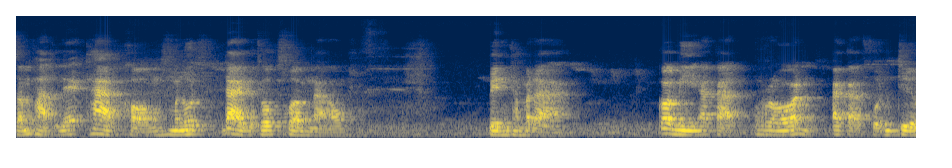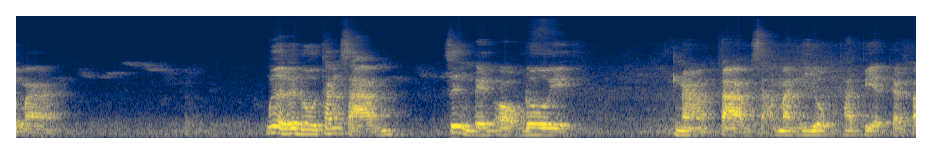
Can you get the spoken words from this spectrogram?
สัมผัสและธาตุของมนุษย์ได้กระทบความหนาว เป็นธรรมดา ก็มีอากาศร้อนอากาศฝนเจือมา เมื่อฤดูทั้งสามซึ่งแบ่งออกโดยนามตามสามัญนิยมพัดเปลี่ยนกันไป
